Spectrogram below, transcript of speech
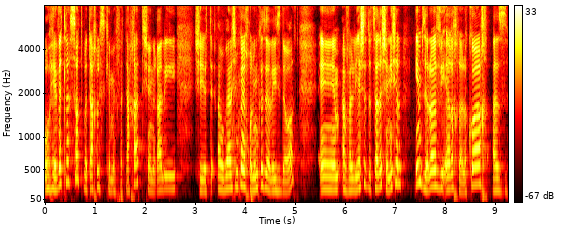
אוהבת לעשות בתכלס כמפתחת, שנראה לי שהרבה אנשים כאן יכולים כזה להזדהות, אמ, אבל יש את הצד השני של אם זה לא יביא ערך ללקוח, אז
